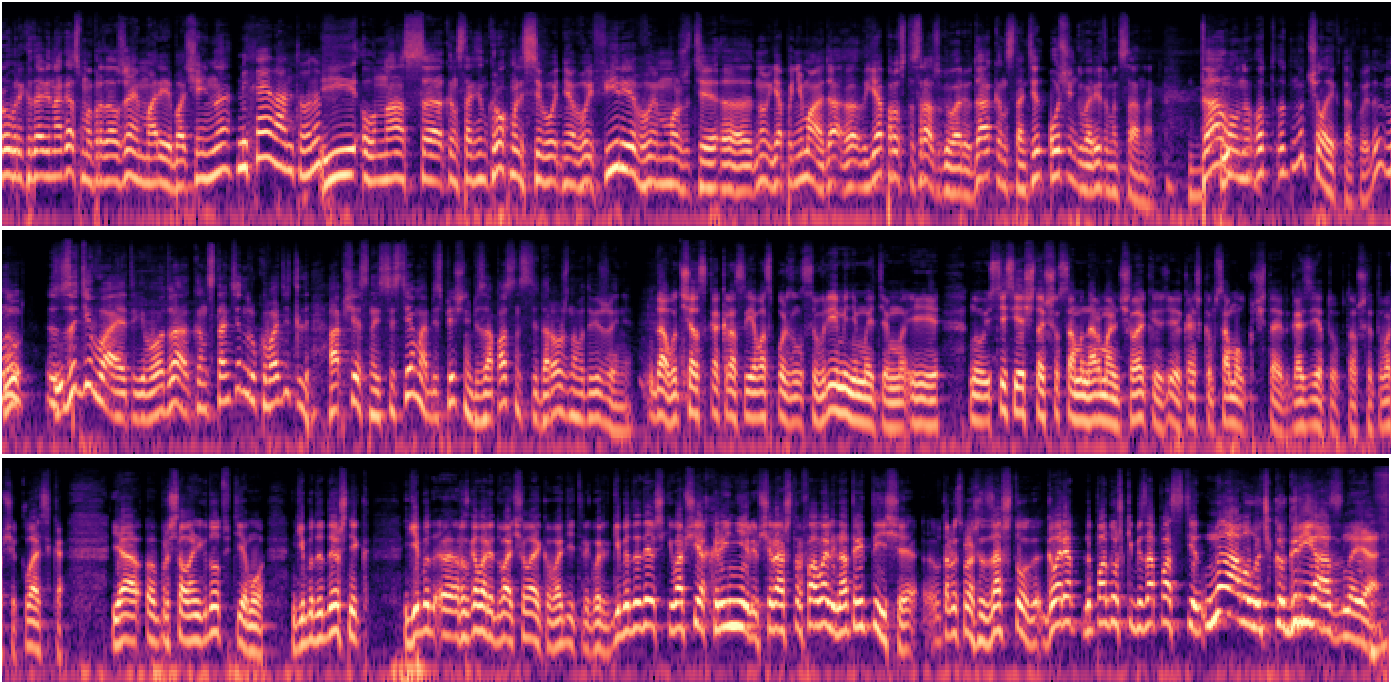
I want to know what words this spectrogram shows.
Рубрика «Дави на газ» мы продолжаем. Мария Бачинина. Михаил Антонов. И у нас э, Константин Крохмаль сегодня в эфире. Вы можете... Э, ну, я понимаю, да, э, я просто сразу говорю. Да, Константин очень говорит эмоционально. Да, он... Вот, вот ну, человек такой, да? Ну, ну, задевает его, да. Константин руководитель общественной системы обеспечения безопасности дорожного движения. Да, вот сейчас как раз я воспользовался временем этим. И, ну, естественно, я считаю, что самый нормальный человек, конечно, комсомолку читает, газету, потому что это вообще классика. Я прочитал анекдот в тему. ГИБДДшник, ГИБД, э, разговаривают два человека, водитель, говорит, ГИБДДшники вообще охренели, вчера штрафовали на 3000. Второй спрашивает, за что? Говорят, на подушке безопасности наволочка грязная.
